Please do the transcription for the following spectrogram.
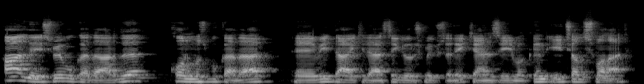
Hal değişimi bu kadardı. Konumuz bu kadar. E, bir dahaki derste görüşmek üzere. Kendinize iyi bakın. İyi çalışmalar.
